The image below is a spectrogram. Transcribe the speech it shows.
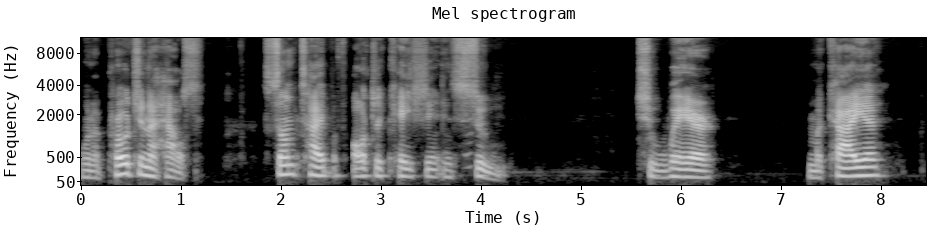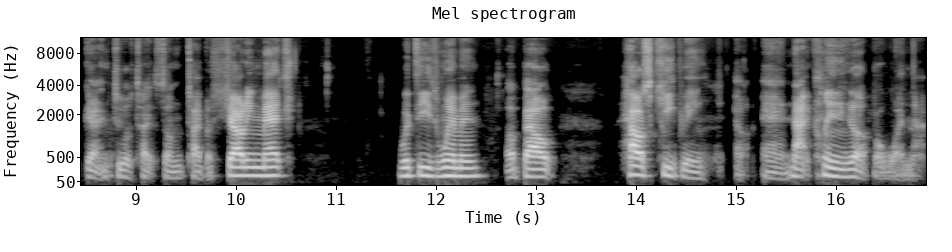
When approaching the house, some type of altercation ensued to where Ma'Khia got into a type, some type of shouting match with these women about housekeeping uh, and not cleaning up or whatnot.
